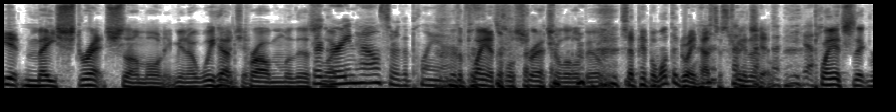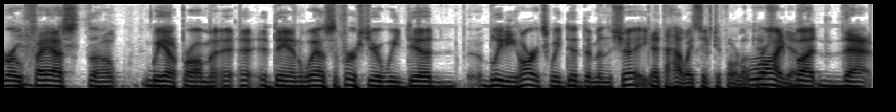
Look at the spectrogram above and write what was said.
it may stretch some on him. You know, we had Gotcha. a problem with this. The like, greenhouse or the plants? the plants will stretch a little bit. so people want the greenhouse to stretch You know. Yeah. Plants that grow fast, uh, we had a problem at, at at Dan West. The first year we did Bleeding Hearts, we did them in the shade. At the Highway 64 location. Right, yeah. but that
